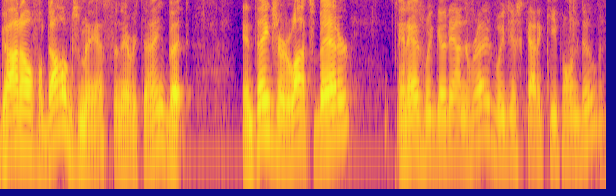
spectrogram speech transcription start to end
god-awful dog's mess and everything, but, and things are lots better. And as we go down the road, we just got to keep on doing.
